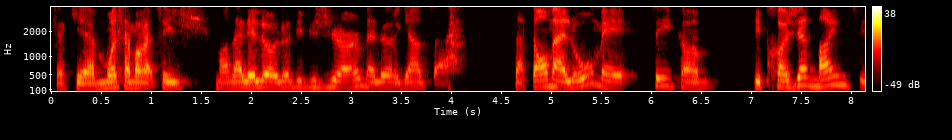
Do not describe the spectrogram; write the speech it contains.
Fait que euh, moi, ça m'a. Je m'en allais là, là, début juin. Mais là, regarde, ça, ça tombe à l'eau. Mais, tu sais, comme des projets de même, c'est.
